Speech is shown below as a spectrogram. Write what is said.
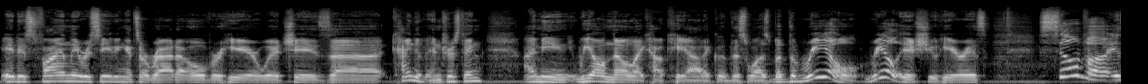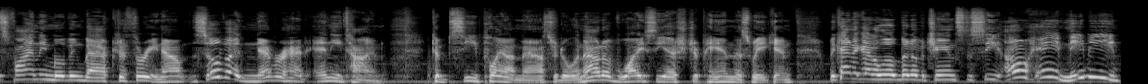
It is finally receiving its errata over here, which is uh, kind of interesting. I mean, we all know like how chaotic this was, but the real, real issue here is Sillva is finally moving back to three. Now, Sillva never had any time to see play on Master Duel, and out of YCS Japan this weekend, we kind of got a little bit of a chance to see, oh, hey, maybe,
